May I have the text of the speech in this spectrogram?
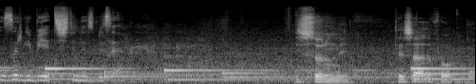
Hızır gibi yetiştiniz bize. Hiç sorun değil. Tesadüf oldu.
